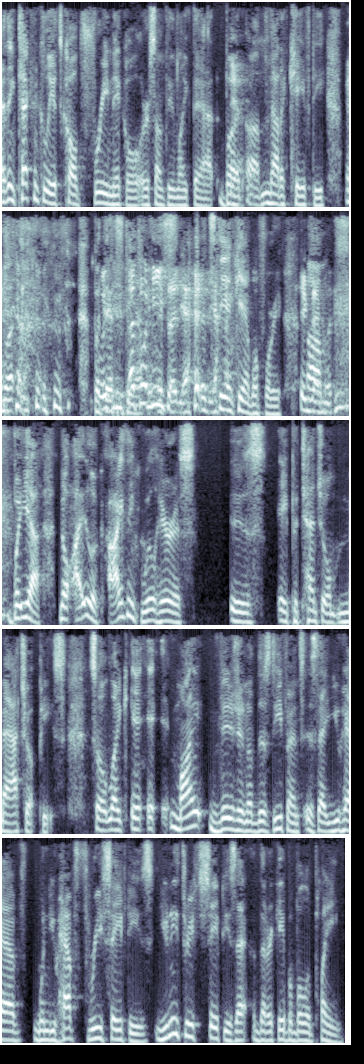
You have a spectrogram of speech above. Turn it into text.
I think technically it's called free nickel or something like that, but yeah. um, not a safety. But but that's Dan, that's what he said. Yeah, it's yeah. Dan Campbell for you. Exactly. Um, but yeah, no, I look. I think Will Harris is a potential matchup piece. So like it, it, my vision of this defense is that you have when you have three safeties, you need three safeties that that are capable of playing.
